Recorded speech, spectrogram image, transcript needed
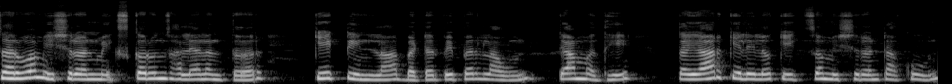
सर्व मिश्रण मिक्स करून झाल्यानंतर केक टिनला बटर पेपर लावून त्यामध्ये तयार केलेलं केकचं मिश्रण टाकून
